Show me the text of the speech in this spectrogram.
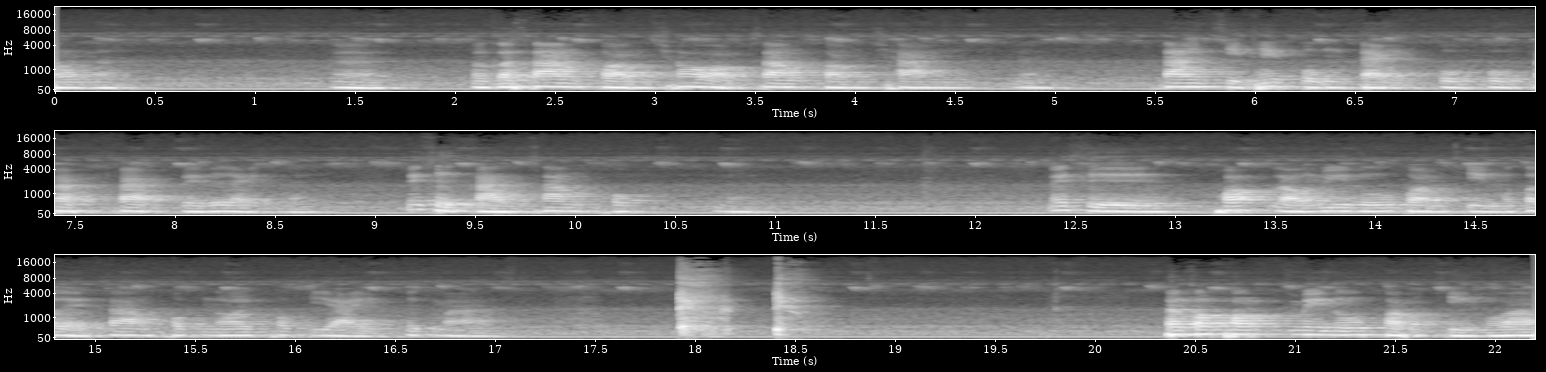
รนะอ่ามันก็สร้างความชอบสร้างความชังนะสร้างจิตให้ปรุงแต่งปูปูแฝบแฝบไปเรื่อยนะนี่คือการสร้างภพนะนี่คือเพราะเราไม่รู้ความจริงมันก็เลยสร้างภพน้อยภพใหญ่ขึ้นมา แล้วก็เพราะไม่รู้ความจริงว่า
